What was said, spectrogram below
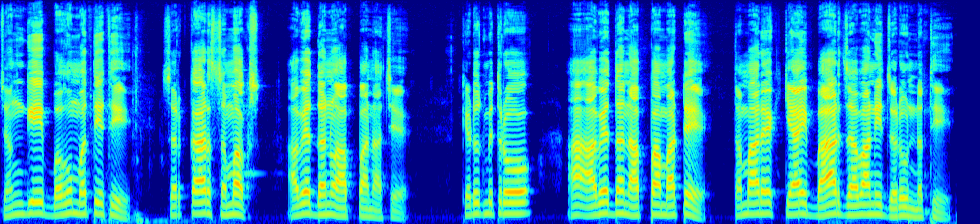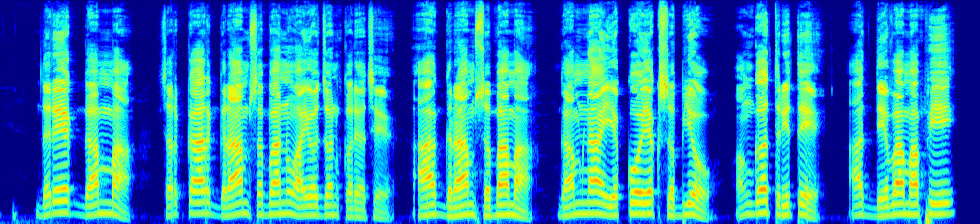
જંગી બહુમતીથી સરકાર સમક્ષ આવેદનો આપવાના છે. ખેડૂત મિત્રો, આ આવેદન આપવા માટે તમારે ક્યાંય બહાર જવાની જરૂર નથી. દરેક ગામમાં સરકાર ગ્રામ સભાનું આયોજન કરે છે. આ ગ્રામ સભામાં ગામના એકો એક સભ્યો અંગત રીતે આ દેવા માફી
